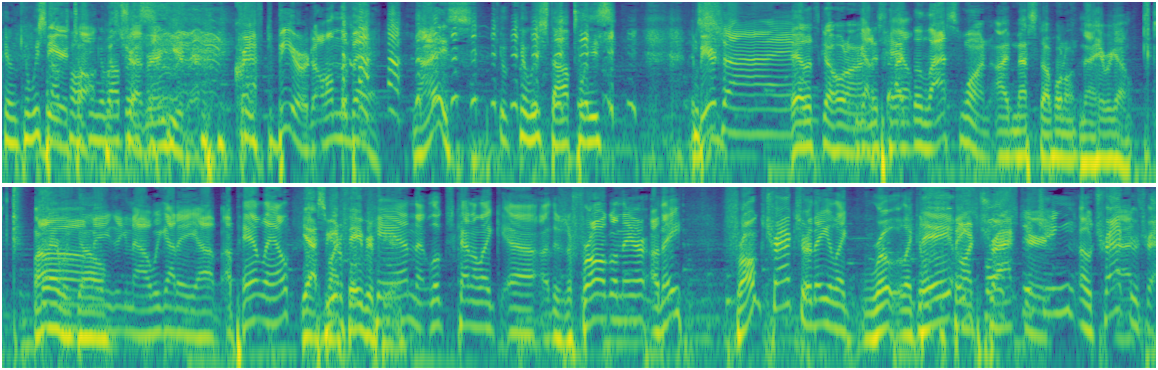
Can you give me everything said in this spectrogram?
Can, can we stop Beer talk talking with about Trevor this? and Huber. Craft beard on the bay. nice. Can, can we stop, please? Beer time. Yeah, let's go. Hold on. We got I a missed- I- the last one I messed up. Hold on. Now here we go. There we Oh, go. Amazing! Now we got a uh, a pale ale. Yes, my favorite can that looks kind of like uh, there's a frog on there. Are they frog tracks or are they like ro- like They are tractor- stitching? Oh, tractor tracks.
